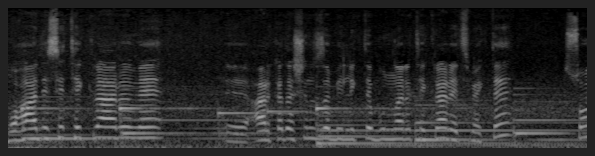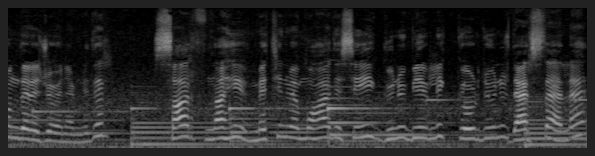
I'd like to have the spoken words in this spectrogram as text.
muhadese tekrarı ve e, arkadaşınızla birlikte bunları tekrar etmekte son derece önemlidir. Sarf, nahiv, metin ve muhadeseyi günübirlik gördüğünüz derslerle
